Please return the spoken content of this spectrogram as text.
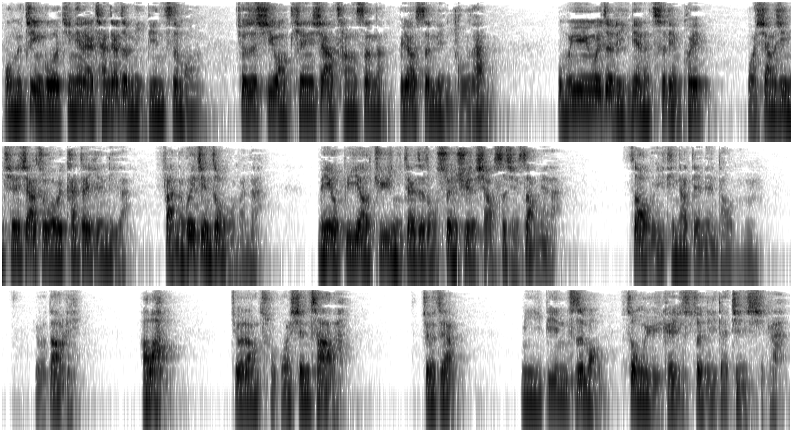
我们晋国今天来参加这米兵之盟，就是希望天下苍生呢不要生灵涂炭。我们愿意为这理念呢吃点亏，我相信天下诸侯会看在眼里的，反而会敬重我们的。没有必要拘泥在这种顺序的小事情上面了。赵武一听，他点点头，嗯，有道理，好吧。就让楚国先差吧。就这样，弭兵之盟终于可以顺利的进行了。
